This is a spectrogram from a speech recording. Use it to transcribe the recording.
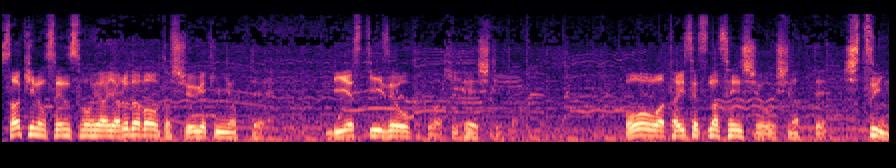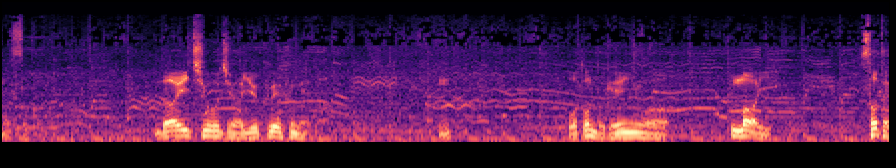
先の戦争やヤルダバウト襲撃によってリエスティーゼ王国は疲弊していた。王は大切な戦士を失って失意の底。に第一王子は行方不明だ。ん？ほとんど原因はまあいい。さて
